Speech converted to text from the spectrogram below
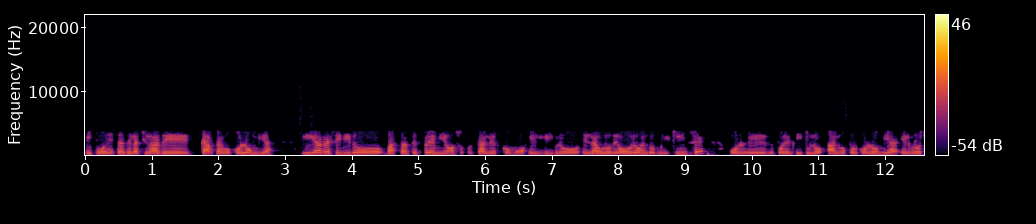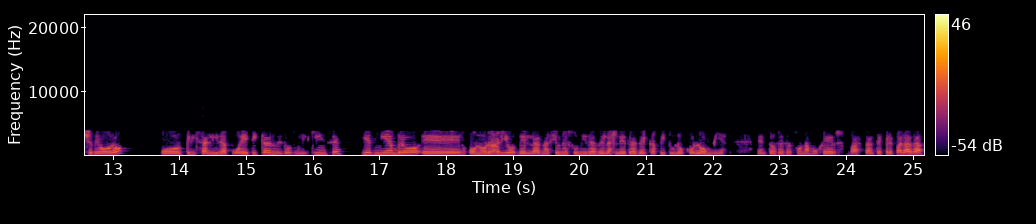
y Poetas de la ciudad de Cartago, Colombia, y ha recibido bastantes premios, tales como el libro El Lauro de Oro en 2015, por, eh, por el título Algo por Colombia, el Broche de Oro por Crisalida Poética en el 2015, y es miembro eh, honorario de las Naciones Unidas de las Letras del capítulo Colombia. Entonces es una mujer bastante preparada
